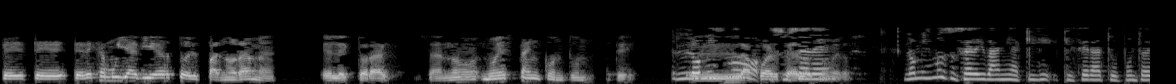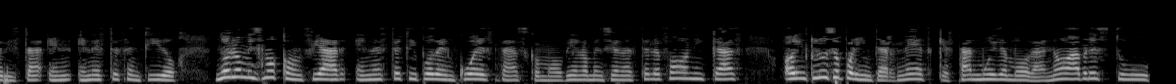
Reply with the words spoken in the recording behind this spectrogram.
te, te, te deja muy abierto el panorama electoral. O sea, no, no es tan contundente lo mismo la fuerza sucede, de los números. Lo mismo sucede, Iván, y aquí quisiera tu punto de vista en, en este sentido. No es lo mismo confiar en este tipo de encuestas, como bien lo mencionas, telefónicas o incluso por Internet, que están muy de moda, ¿no? Abres tu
